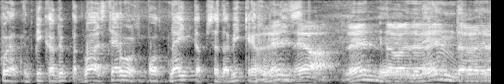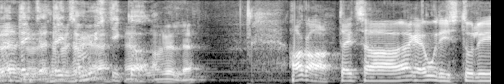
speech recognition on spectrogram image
kurat, need pikad hüpped, vahest Eurosport näitab seda vikersuulis. jaa, lendavad ja lendavad ja lendavad. täitsa, täitsa müstika. on küll, jah. aga täitsa äge uudis tuli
